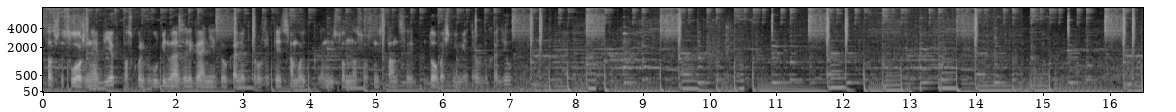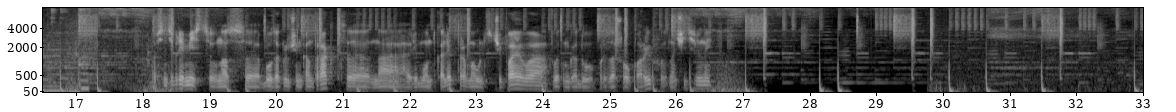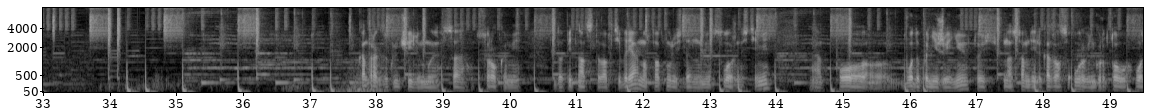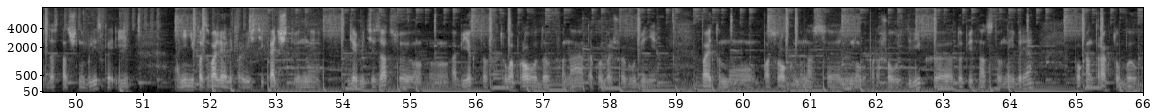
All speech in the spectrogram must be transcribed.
Достаточно сложный объект, поскольку глубина залегания этого коллектора уже перед самой конденсационно-насосной станцией до 8 метров доходил. В сентябре месяце у нас э, был заключен контракт э, на ремонт коллектора на улице Чапаева. В этом году произошел порыв значительный. Контракт заключили мы со сроками до 15 октября, но столкнулись с данными сложностями э, по водопонижению. То есть на самом деле оказался уровень грунтовых вод достаточно близко, и они не позволяли провести качественную герметизацию э, объектов, трубопроводов на такой большой глубине. Поэтому по срокам у нас э, немного прошел сдвиг до 15 ноября по контракту был.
